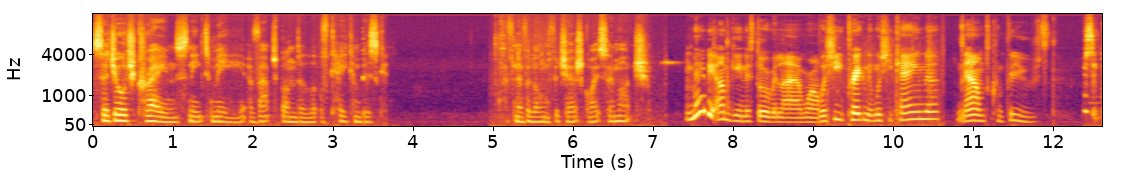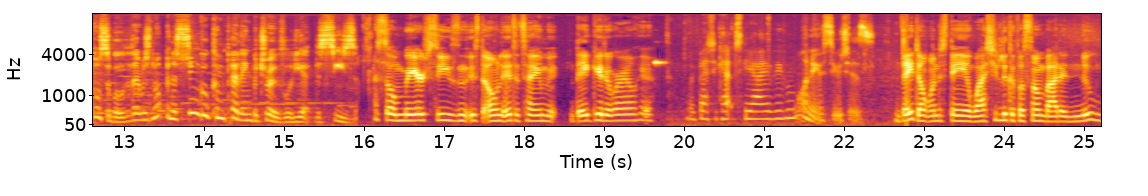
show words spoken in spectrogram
Sir George Crane sneaked me a wrapped bundle of cake and biscuit. I've never longed for church quite so much. Maybe I'm getting the storyline wrong. Was she pregnant when she came there? Now I'm confused. Is it possible that there has not been a single compelling betrothal yet this season? So marriage season is the only entertainment they get around here. We'd better catch the eye of even more new suitors. They don't understand why she looking for somebody new.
